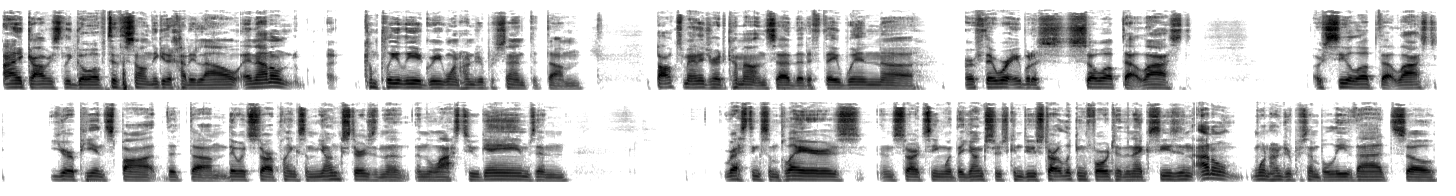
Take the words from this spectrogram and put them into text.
Ike obviously go up to the Saloniki de Harilao, and I don't uh, completely agree 100% that um, PAOK's manager had come out and said that if they win, uh, or if they were able to sew up that last, or seal up that last European spot, that um, they would start playing some youngsters in the in the last two games, and resting some players and start seeing what the youngsters can do, start looking forward to the next season. I don't 100% believe that. So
